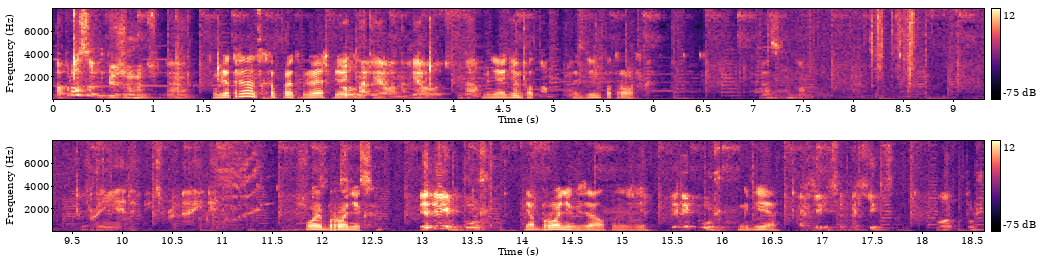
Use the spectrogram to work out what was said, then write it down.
Да просто бежим отсюда, а? У меня 13 хп, ты понимаешь? Мне один, налево, налево, вот сюда. мне один, пат- один патрошка. Красный дом. Ой, броник. Бери пушку, Я броник взял, подожди. бери пушку. Где? Похилься, похилься. Вот, пушка.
